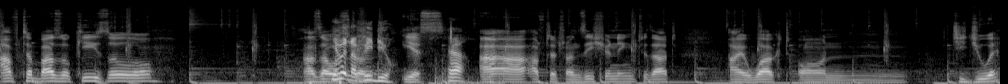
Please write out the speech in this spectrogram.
After Bazukizo as I was Even a video. Yes. Yeah. Uh, after transitioning to that, I worked on Chijue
